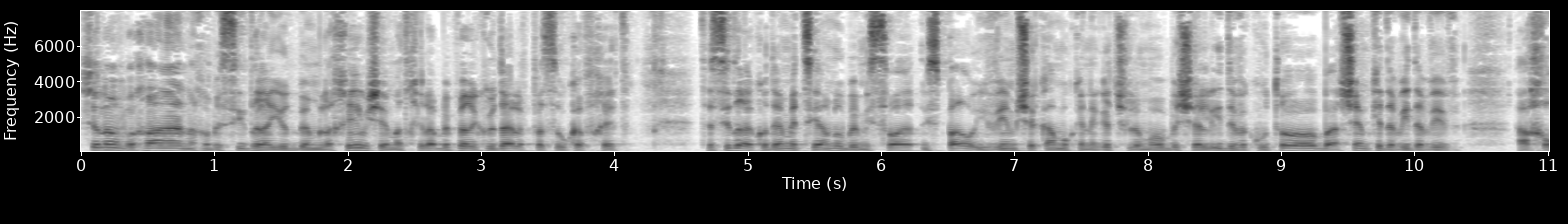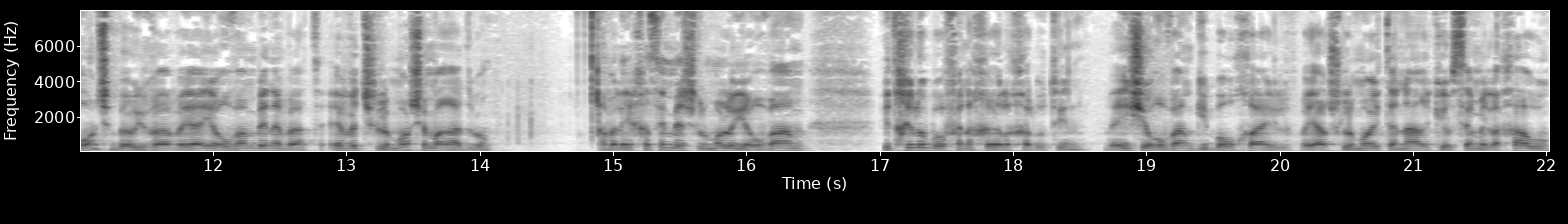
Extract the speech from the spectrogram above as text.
שלום וברכה, אנחנו בסדרה י' במלכים שמתחילה בפרק י"א פסוק כ"ח. את הסדרה הקודמת ציינו במספר אויבים שקמו כנגד שלמה בשל אי דבקותו בהשם כדוד אביו. האחרון שבאויביו היה ירובעם בן נבט, עבד שלמה שמרד בו. אבל היחסים בין שלמה לירובעם התחילו באופן אחר לחלוטין. והאיש ירובעם גיבור חיל, וירא שלמה את הנער כי עושה מלאכה הוא,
